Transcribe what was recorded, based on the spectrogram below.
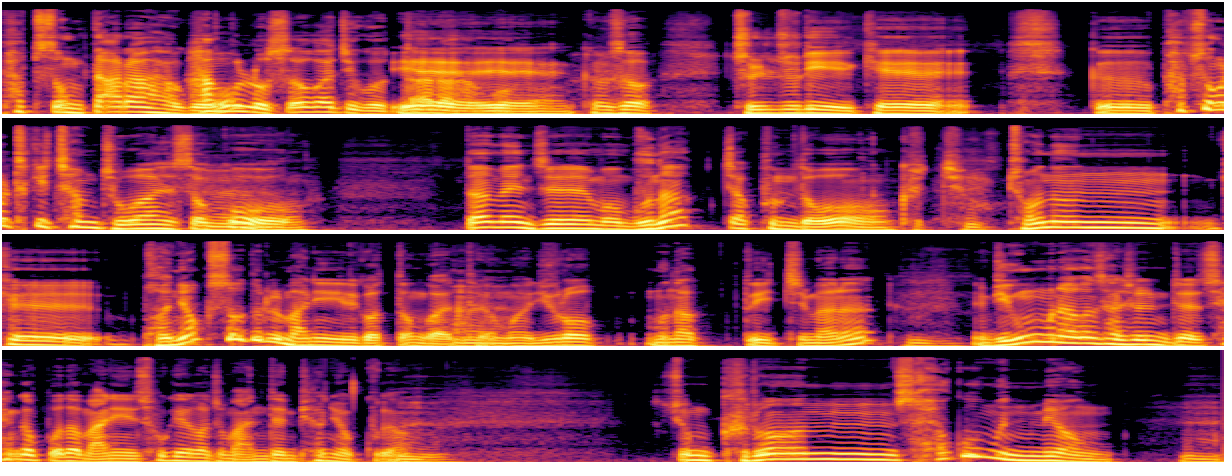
팝송 따라하고 한글로 써가지고 예, 따라하고. 예. 그래서 줄줄이 이렇게 그 팝송을 특히 참 좋아했었고 그다음에 이제 뭐 문학 작품도 그렇죠. 저는 이렇게 번역서들을 많이 읽었던 것 같아요. 음. 뭐 유럽 문학도 있지만은 음. 미국 문학은 사실 이제 생각보다 많이 소개가 좀 안 된 편이었고요. 음. 좀 그런 서구 문명 음.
